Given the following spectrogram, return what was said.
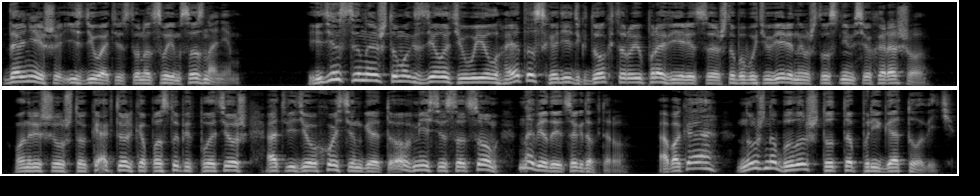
дальнейшее издевательство над своим сознанием. Единственное, что мог сделать Уилл, это сходить к доктору и провериться, чтобы быть уверенным, что с ним все хорошо. Он решил, что как только поступит платеж от видеохостинга, то вместе с отцом наведается к доктору. А пока нужно было что-то приготовить.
